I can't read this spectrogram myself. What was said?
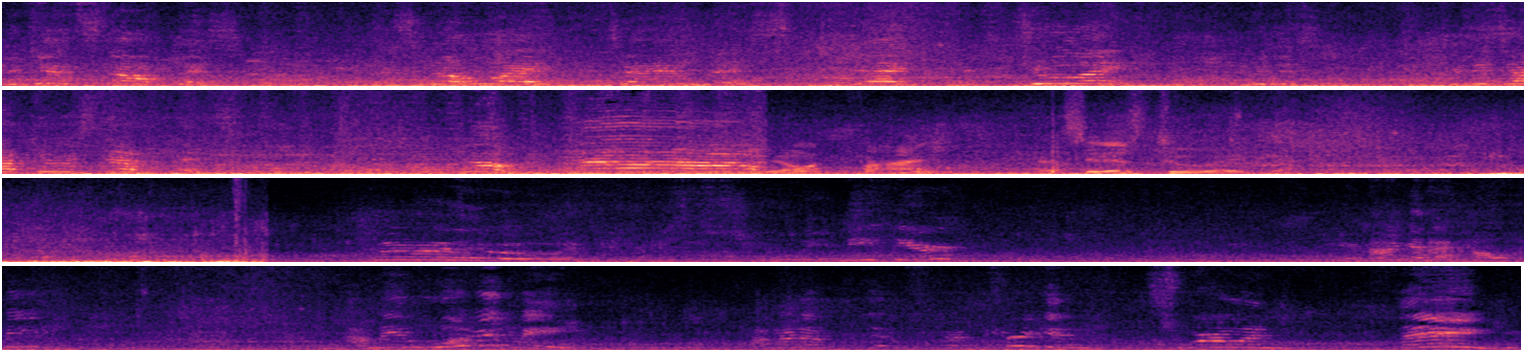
You can't stop this! There's no way to end this! Okay? It's too late! We just we just have to accept this! No! No! You know what? Fine. Guess it is too late. then. Here? You're not gonna help me? I mean, look at me! I'm in a, a freaking swirling thing!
